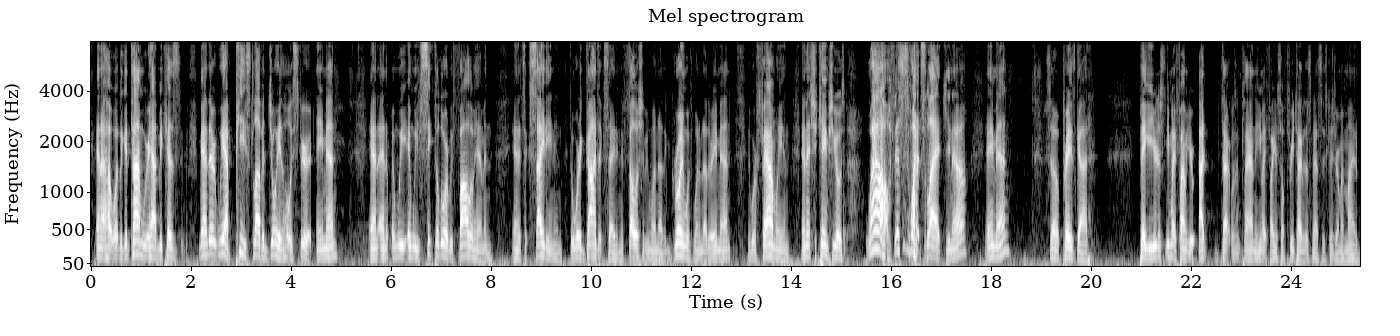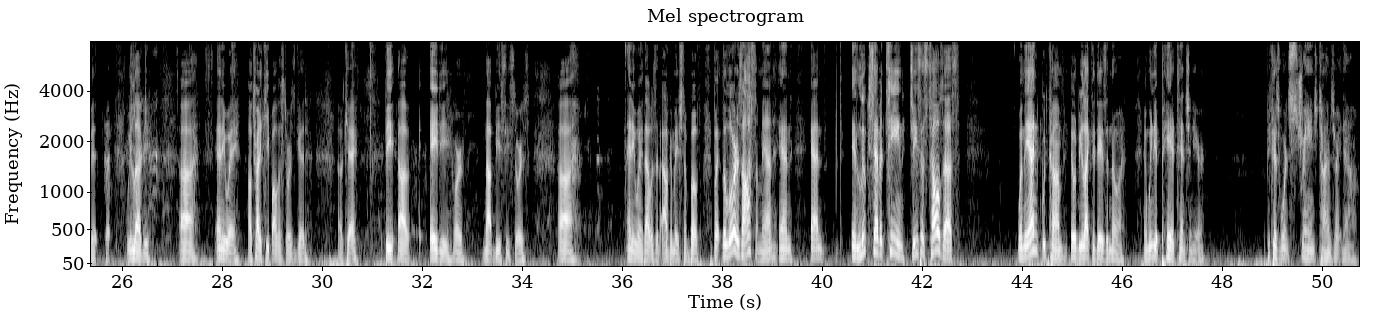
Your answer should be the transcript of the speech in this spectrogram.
And I, what the good time we were having because, man, there we have peace, love, and joy in the Holy Spirit. Amen and, and, and we and we seek the Lord, we follow him, and and it's exciting, and the Word of God's exciting, and fellowshipping one another, growing with one another, amen. And we're family. And, and then she came, she goes, Wow, this is what it's like, you know? Amen. So praise God. Peggy, you're just you might find your that wasn't planned, and you might find yourself three times this message because you're on my mind a bit. But we love you. Uh, anyway, I'll try to keep all the stories good. Okay, B, uh, AD or not BC stories. Uh, anyway, that was an amalgamation of both. But the Lord is awesome, man. And and in Luke 17, Jesus tells us when the end would come, it would be like the days of Noah. And we need to pay attention here because we're in strange times right now.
